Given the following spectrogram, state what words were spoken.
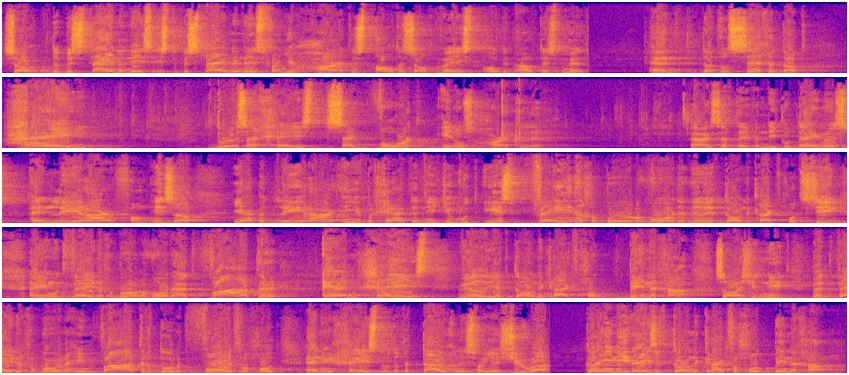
Zo, de besnijdenis is de besnijdenis van je hart. Dat is altijd zo geweest, ook in het Oude Testament. En dat wil zeggen dat Hij door zijn geest zijn woord in ons hart legt. Hij zegt tegen Nicodemus, een leraar van Israël. Jij bent leraar en je begrijpt het niet. Je moet eerst wedergeboren worden, wil je het koninkrijk van God zien. En je moet wedergeboren worden uit water en geest, wil je het koninkrijk van God binnengaan. Zoals je niet bent wedergeboren in water door het woord van God en in geest door de getuigenis van Yeshua, kan je niet eens het koninkrijk van God binnengaan.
